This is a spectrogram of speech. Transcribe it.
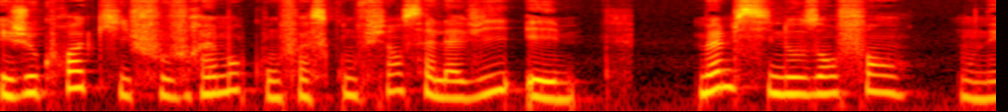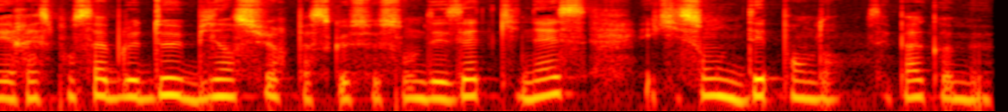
Et je crois qu'il faut vraiment qu'on fasse confiance à la vie et même si nos enfants on est responsable d'eux, bien sûr, parce que ce sont des êtres qui naissent et qui sont dépendants. C'est pas comme euh,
